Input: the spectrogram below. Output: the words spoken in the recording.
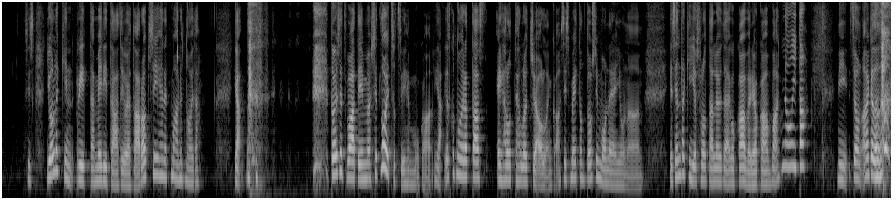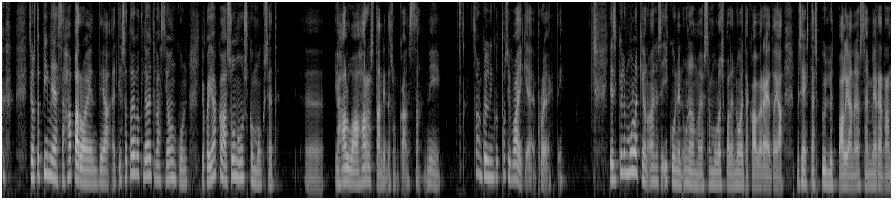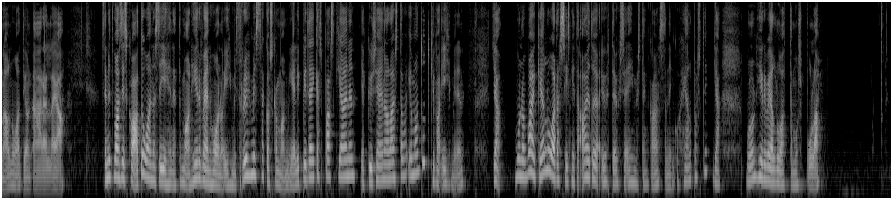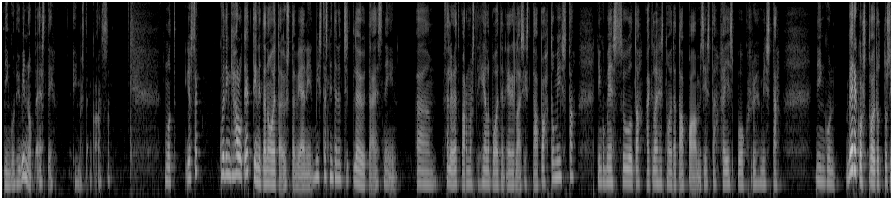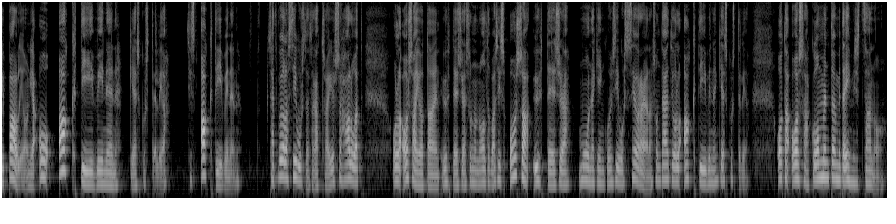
Siis jollekin riittää meditaatio ja tarot siihen, että mä oon nyt noita. Ja toiset vaatii myös sit loitsut siihen mukaan. Ja jotkut noidat taas ei halua tehdä loitsuja ollenkaan. Siis meitä on tosi moneen junaan. Ja sen takia, jos halutaan löytää joku kaveri, joka on vaan noita, niin se on aika tota, sellaista pimeässä haparointia, että jos sä toivot löytävästi jonkun, joka jakaa sun uskomukset öö, ja haluaa harrastaa niitä sun kanssa, niin se on kyllä niin kuin tosi vaikea projekti. Ja siis kyllä mullakin on aina se ikuinen unelma, jossa mulla olisi paljon noita kavereita ja me seistäisiin pyllyt paljana jossain merenrannalla nuotion äärellä ja se nyt vaan siis kaatuu aina siihen, että mä oon hirveän huono ihmisryhmissä, koska mä oon mielipiteikäs paskiainen ja kyseenalaistava ja mä oon tutkiva ihminen. Ja mun on vaikea luoda siis niitä aitoja yhteyksiä ihmisten kanssa niin kuin helposti ja mulla on hirveän luottamuspula niin kuin hyvin nopeasti ihmisten kanssa. Mutta jos sä kuitenkin haluat etsiä niitä noita ystäviä, niin mistä niitä nyt sitten löytäisi, niin ähm, sä löydät varmasti helpoiten erilaisista tapahtumista, niin kuin messuilta, kaikenlaisista noita tapaamisista, Facebook-ryhmistä, niin kuin verkostoidut tosi paljon ja oo aktiivinen keskustelija. Siis aktiivinen. Sä et voi olla sivusta katsoa. Jos sä haluat olla osa jotain yhteisöä, sun on oltava siis osa yhteisöä muunakin kuin sivusta seuraajana. Sun täytyy olla aktiivinen keskustelija. Ota osa, kommentoi mitä ihmiset sanoo.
